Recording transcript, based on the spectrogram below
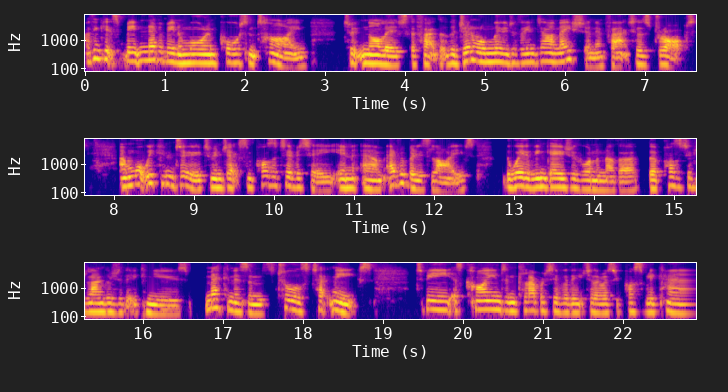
I think it's been never been a more important time to acknowledge the fact that the general mood of the entire nation, in fact, has dropped. And what we can do to inject some positivity in um, everybody's lives the way that we engage with one another, the positive language that we can use, mechanisms, tools, techniques to be as kind and collaborative with each other as we possibly can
